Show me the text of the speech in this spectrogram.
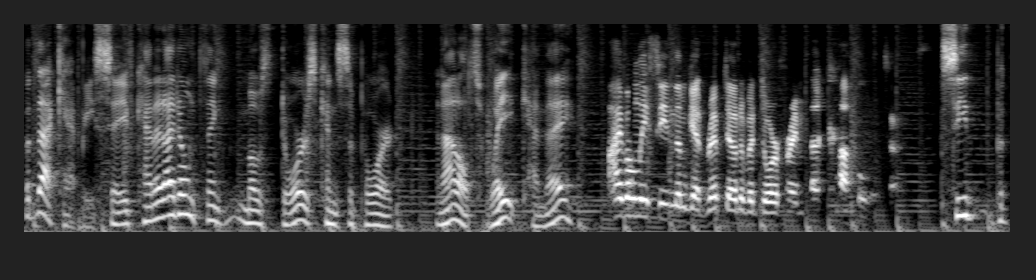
But that can't be safe, can it? I don't think most doors can support an adult's weight, can they? I've only seen them get ripped out of a door frame a couple of times. See, but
